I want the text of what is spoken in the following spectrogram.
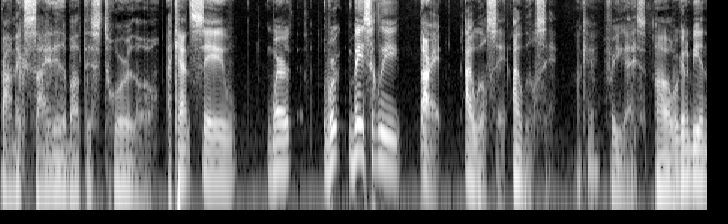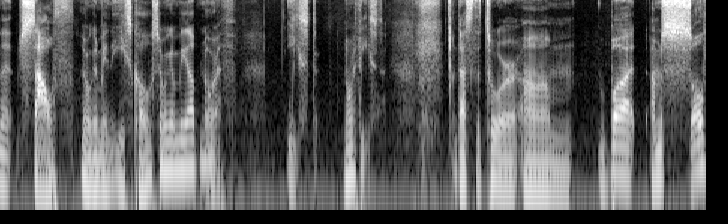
bro, I'm excited about this tour though. I can't say where we're basically. All right, I will say. I will say. Okay, for you guys, uh, we're gonna be in the south, and we're gonna be in the east coast, and we're gonna be up north, east, northeast. That's the tour. Um, but I'm so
